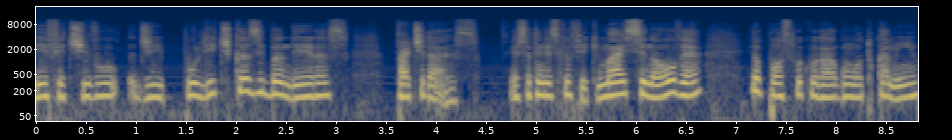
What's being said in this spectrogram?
e efetivo de políticas e bandeiras partidárias. Essa é a tendência que eu fique. Mas se não houver, eu posso procurar algum outro caminho,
